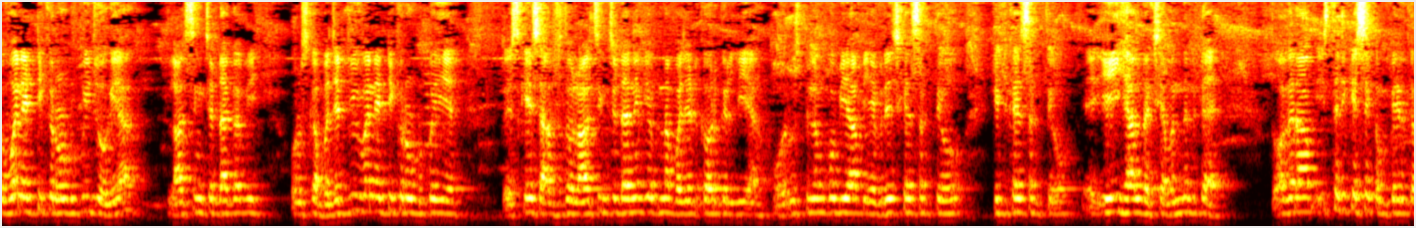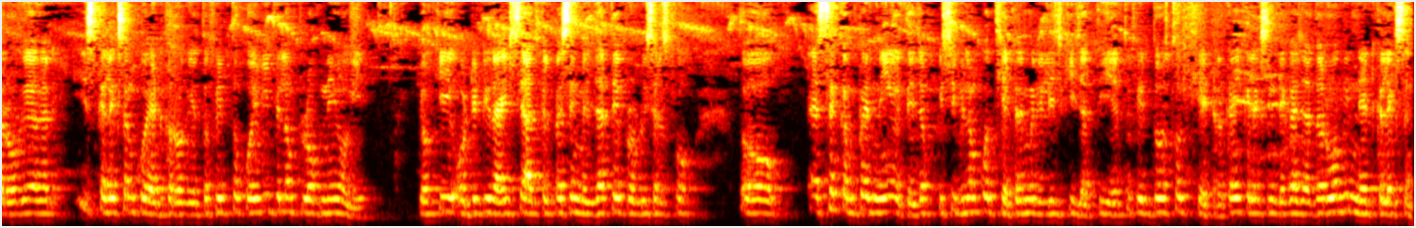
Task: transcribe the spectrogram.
तो 180 करोड़ रुपीज़ हो गया, लाल सिंह चड्डा का भी, और उसका बजट भी 180 करोड़ रुपए है तो इसके हिसाब से तो लाल सिंह चड्डा ने भी अपना बजट कवर कर लिया। और उस फ़िल्म को भी आप एवरेज कह सकते हो हिट कह सकते हो। यही हाल रक्षाबंधन का है। तो अगर आप इस तरीके से कंपेयर करोगे, अगर इस कलेक्शन को ऐड करोगे तो फिर तो कोई भी फ़िल्म फ्लॉप नहीं होगी। क्योंकि ओटीटी राइट से आजकल पैसे मिल जाते हैं प्रोड्यूसर्स को। तो ऐसे कंपेयर नहीं होते। जब किसी फ़िल्म को थिएटर में रिलीज़ की जाती है तो फिर दोस्तों थिएटर का ही कलेक्शन देखा जाता है और वो भी नेट कलेक्शन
